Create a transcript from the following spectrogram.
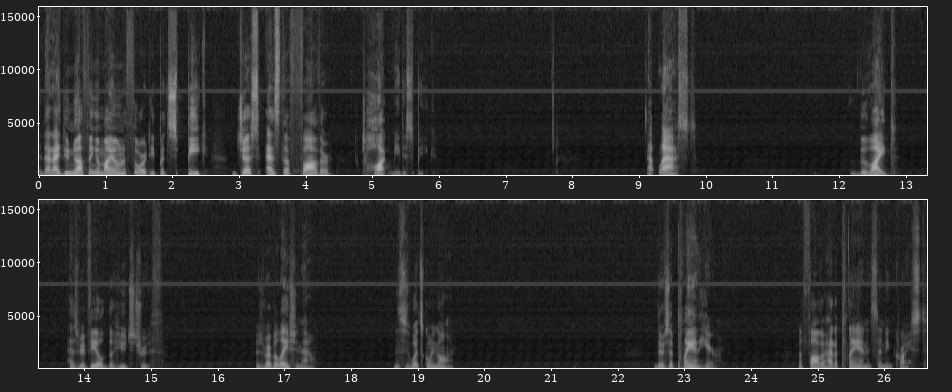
and that I do nothing of my own authority, but speak just as the Father taught me to speak. At last, the light has revealed the huge truth. There's revelation now. This is what's going on. There's a plan here the Father had a plan in sending Christ.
